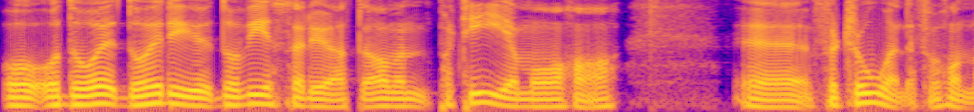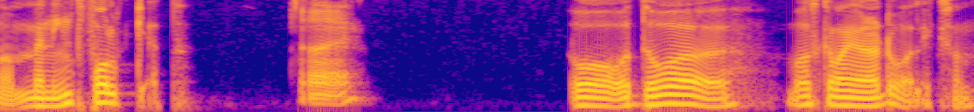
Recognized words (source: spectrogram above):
Och, och då, då, är det ju, då visar det ju att ja, men partiet må ha eh, förtroende för honom, men inte folket. Nej. Och, och då, vad ska man göra då? Liksom?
